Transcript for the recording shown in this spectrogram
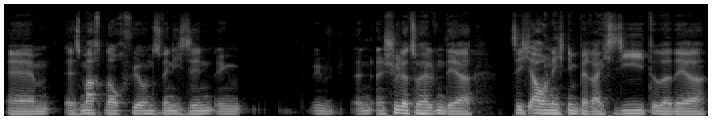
ähm, es macht auch für uns wenig Sinn, einem Schüler zu helfen, der sich auch nicht im Bereich sieht oder der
